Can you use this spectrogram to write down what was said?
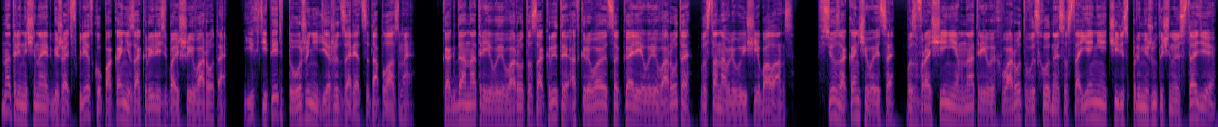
Натрий начинает бежать в клетку, пока не закрылись большие ворота. Их теперь тоже не держит заряд цитоплазмы. Когда натриевые ворота закрыты, открываются калиевые ворота, восстанавливающие баланс. Все заканчивается возвращением натриевых ворот в исходное состояние через промежуточную стадию,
